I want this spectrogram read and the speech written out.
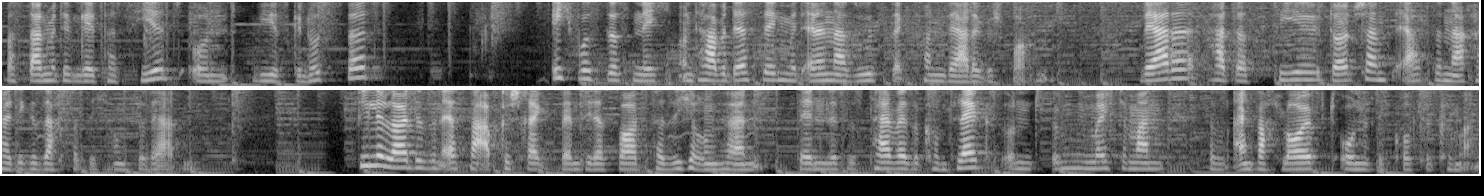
was dann mit dem Geld passiert und wie es genutzt wird? Ich wusste es nicht und habe deswegen mit Elena Sulzbeck von Werde gesprochen. Werde hat das Ziel, Deutschlands erste nachhaltige Sachversicherung zu werden. Viele Leute sind erstmal abgeschreckt, wenn sie das Wort Versicherung hören, denn es ist teilweise komplex und irgendwie möchte man, dass es einfach läuft, ohne sich groß zu kümmern.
